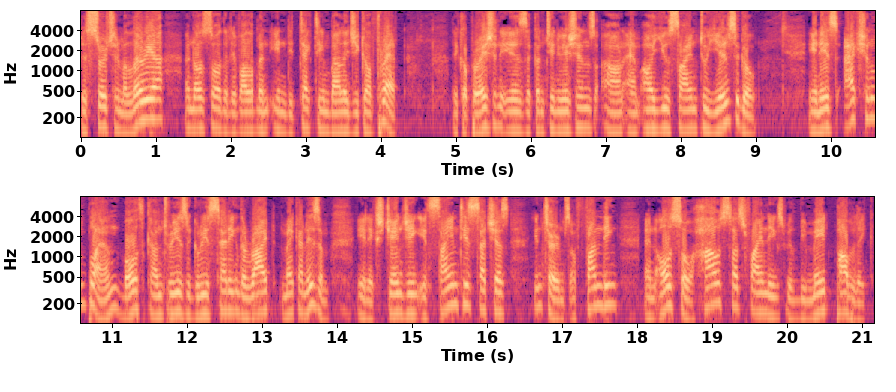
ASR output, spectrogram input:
research in malaria, and also the development in detecting biological threat. The cooperation is a continuation on MOU signed two years ago. In its action plan, both countries agree setting the right mechanism in exchanging its scientists such as in terms of funding and also how such findings will be made public.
